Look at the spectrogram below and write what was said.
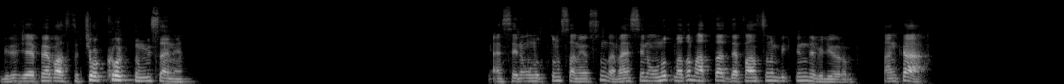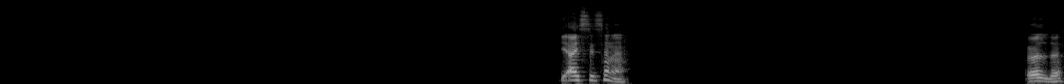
Biri CHP bastı. Çok korktum bir saniye. Ben seni unuttum sanıyorsun da ben seni unutmadım. Hatta defansının bittiğini de biliyorum. Kanka. Bir ay silsene. Öldü.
